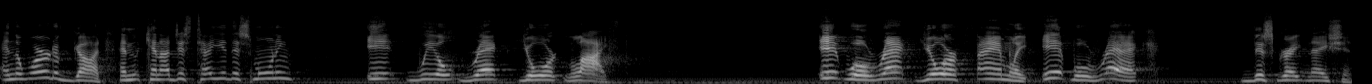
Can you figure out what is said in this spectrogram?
and the Word of God. And can I just tell you this morning? It will wreck your life. It will wreck your family. It will wreck this great nation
